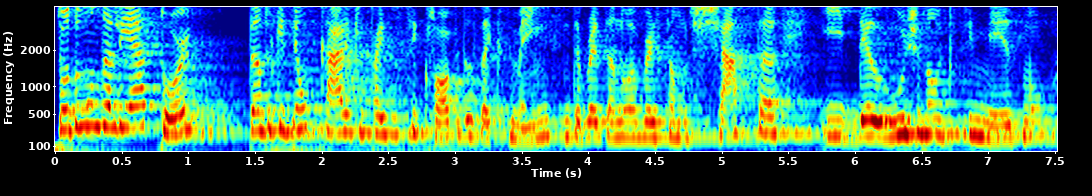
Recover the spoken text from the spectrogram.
Todo mundo ali é ator, tanto que tem um cara que faz o Ciclope dos X-Men, interpretando uma versão chata e delusional de si mesmo.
